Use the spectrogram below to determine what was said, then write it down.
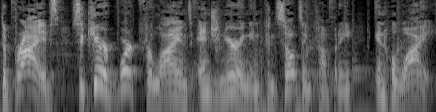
The bribes secured work for Lyon's engineering and consulting company in Hawaii.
